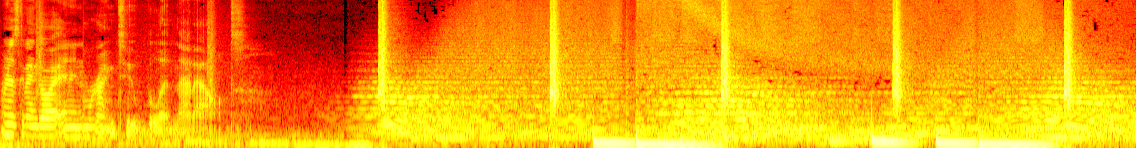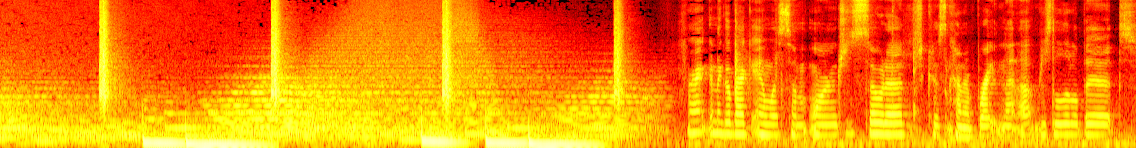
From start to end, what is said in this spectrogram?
I'm just going to go ahead and we're going to blend that out. Alright, gonna go back in with some orange soda just kind of brighten that up just a little bit.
